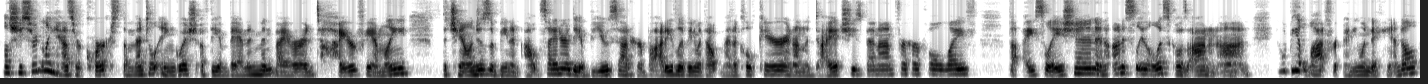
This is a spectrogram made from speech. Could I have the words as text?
While she certainly has her quirks, the mental anguish of the abandonment by her entire family, the challenges of being an outsider, the abuse on her body living without medical care and on the diet she's been on for her whole life the isolation, and honestly, the list goes on and on. It would be a lot for anyone to handle,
